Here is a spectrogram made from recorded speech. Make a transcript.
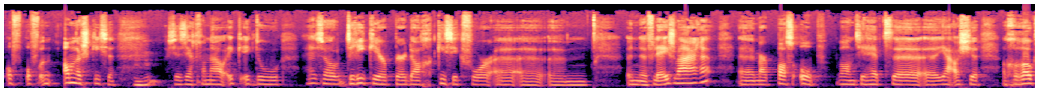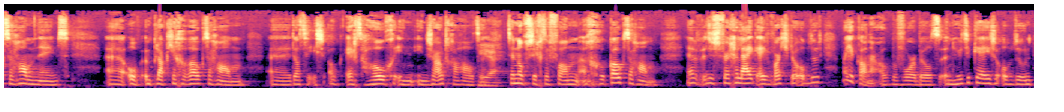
Of, of een anders kiezen. Mhm. Als je zegt van nou, ik, ik doe hè, zo drie keer per dag kies ik voor uh, uh, um, een vleesware. maar pas op, want je hebt, ja, als je een gerookte ham neemt, op een plakje gerookte ham. Uh, dat is ook echt hoog in, in zoutgehalte. Ten opzichte van een gekookte ham. He, dus vergelijk even wat je erop doet. Maar je kan er ook bijvoorbeeld een huttekezen op doen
